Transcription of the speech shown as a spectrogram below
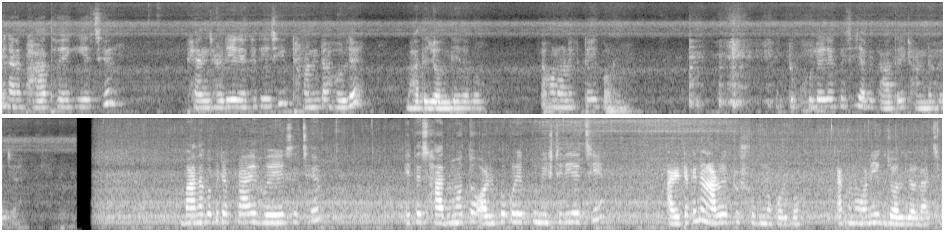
এখানে ভাত হয়ে গিয়েছে। ফ্যান ঝাড়িয়ে রেখে দিয়েছি। ঠান্ডা হলে ভাতে জল দিয়ে দেবো। এখন অনেকটাই গরম। একটু রেখেছি যাতে তাড়াতাড়ি ঠান্ডা হয়ে যায়। বাঁধাকপিটা প্রায় হয়ে এসেছে। এতে স্বাদ মতো অল্প করে একটু মিষ্টি দিয়েছি। আর এটাকে না আরও একটু শুকনো করব। এখনও অনেক জল জল আছে।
